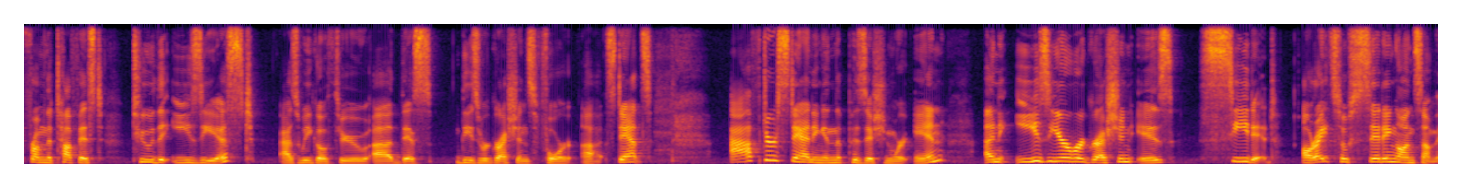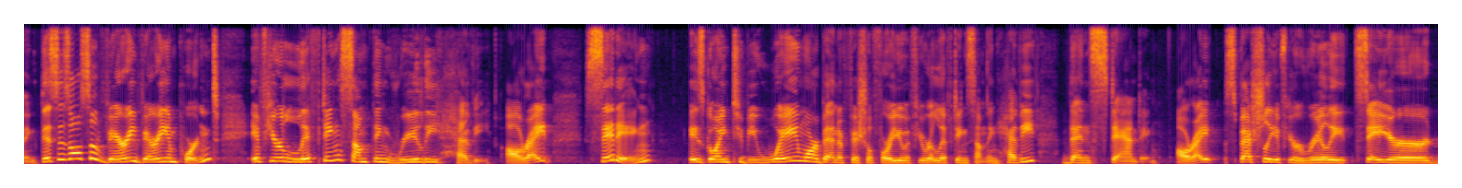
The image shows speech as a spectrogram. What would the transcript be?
from the toughest to the easiest as we go through uh, this these regressions for uh, stance. After standing in the position we're in, an easier regression is seated. All right, so sitting on something. This is also very, very important if you're lifting something really heavy. All right, sitting is going to be way more beneficial for you if you are lifting something heavy than standing. All right, especially if you're really, say, you're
